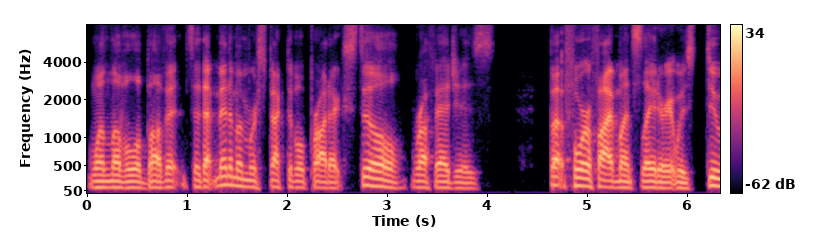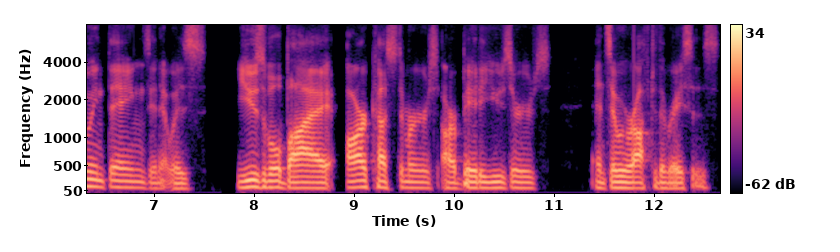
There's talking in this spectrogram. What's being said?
one level above it. So that minimum respectable product still rough edges, but four or five months later, it was doing things and it was usable by our customers, our beta users, and so we were off to the races.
